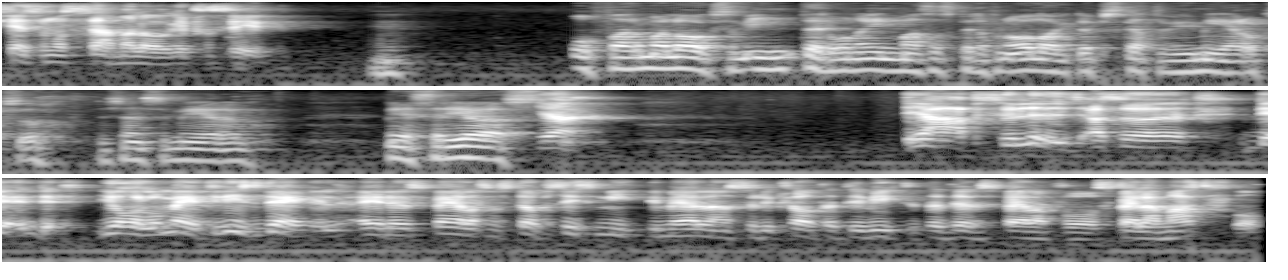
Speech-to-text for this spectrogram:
Känns som de har samma lag i princip. Och farmarlag som inte lånar in massa spelare från A-laget uppskattar vi ju mer också. Det känns ju mer, mer seriöst. Ja. Ja, absolut. Alltså, det, det, jag håller med till viss del. Är det en spelare som står precis mitt emellan så är det klart att det är viktigt att den spelaren får spela matcher.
